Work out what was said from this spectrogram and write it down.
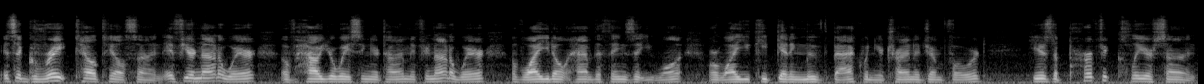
It's a great telltale sign. If you're not aware of how you're wasting your time, if you're not aware of why you don't have the things that you want or why you keep getting moved back when you're trying to jump forward, here's the perfect clear sign.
